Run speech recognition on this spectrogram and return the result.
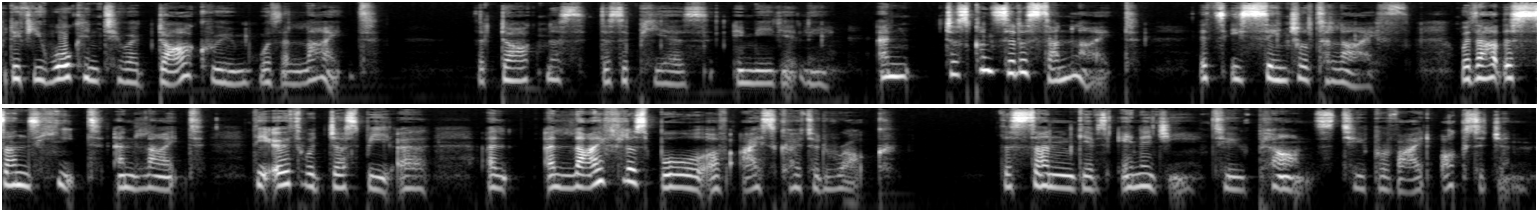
But if you walk into a dark room with a light, the darkness disappears immediately. And just consider sunlight. It's essential to life. Without the sun's heat and light, the earth would just be a, a, a lifeless ball of ice coated rock. The sun gives energy to plants to provide oxygen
